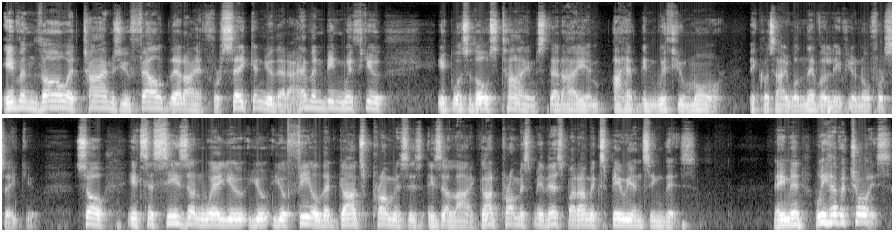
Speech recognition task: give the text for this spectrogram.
Even though at times you felt that I have forsaken you, that I haven't been with you, it was those times that I am I have been with you more because I will never leave you nor forsake you. So it's a season where you you you feel that God's promise is, is a lie. God promised me this, but I'm experiencing this. Amen. We have a choice.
